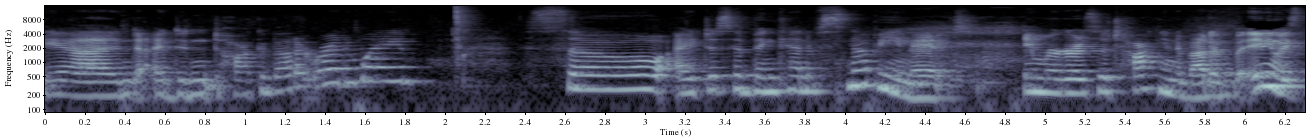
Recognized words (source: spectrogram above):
and I didn't talk about it right away. So I just have been kind of snubbing it in regards to talking about it. But anyways,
